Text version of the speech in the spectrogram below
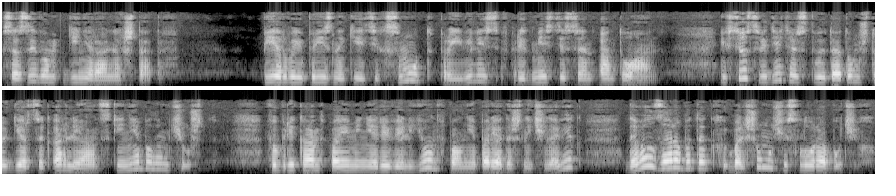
созывом Генеральных Штатов. Первые признаки этих смут проявились в предместе Сент-Антуан, и все свидетельствует о том, что герцог Орлеанский не был им чужд. Фабрикант по имени Ревельон, вполне порядочный человек, давал заработок большому числу рабочих.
